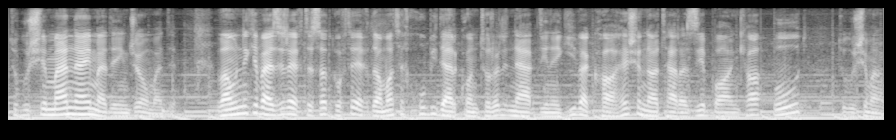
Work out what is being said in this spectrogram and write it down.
تو گوشی من نیومده اینجا اومده. و اونه که وزیر اقتصاد گفته اقدامات خوبی در کنترل نقدینگی و کاهش ناترازی بانک ها بود. تو گوشی من.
